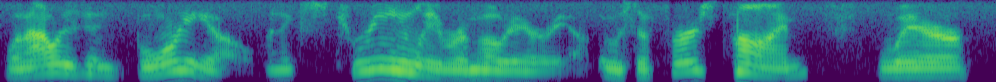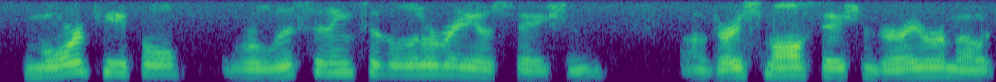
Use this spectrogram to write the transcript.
When I was in Borneo, an extremely remote area, it was the first time where more people were listening to the little radio station, a very small station, very remote.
